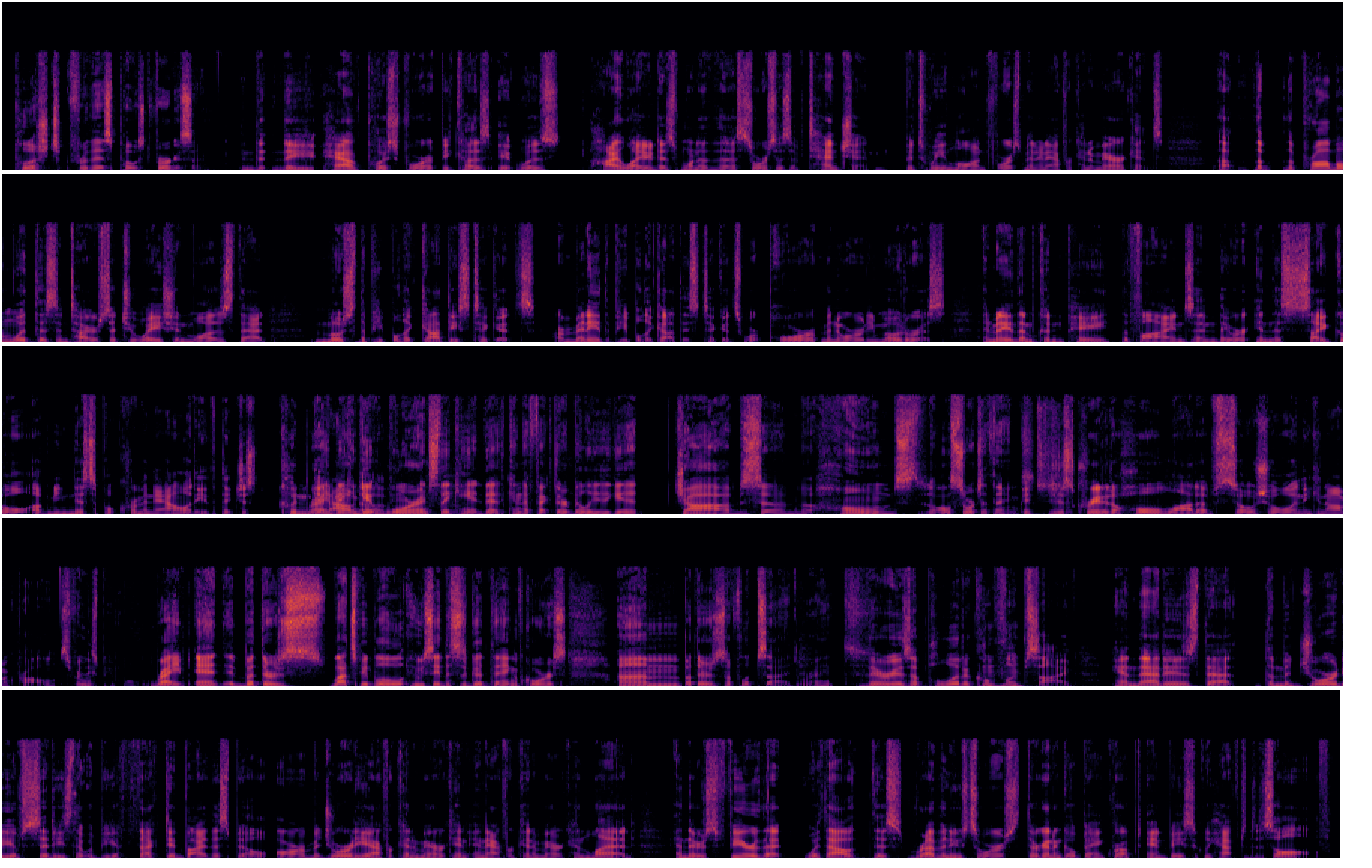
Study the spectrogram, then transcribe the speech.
pushed for this post Ferguson. Th- They have pushed for it because it was highlighted as one of the sources of tension between law enforcement and African Americans. Uh, the the problem with this entire situation was that most of the people that got these tickets, or many of the people that got these tickets, were poor minority motorists, and many of them couldn't pay the fines, and they were in this cycle of municipal criminality that they just couldn't Right. get They out can get of. warrants. They can't. That can affect their ability to get jobs, uh, homes, all sorts of things. It's just created a whole lot of social and economic problems for these people. Right, and but there's lots of people who say this is a good thing, of course, um, but there's a flip side, right? There is a political Mhm. flip side, and that is that the majority of cities that would be affected by this bill are majority African American and African American led. And there's fear that without this revenue source, they're going to go bankrupt and basically have to dissolve.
